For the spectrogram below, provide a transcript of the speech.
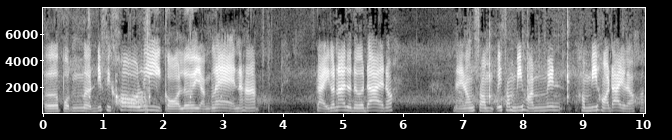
เออปลดเหมือนดิฟิคอลลี่ก่อนเลยอย่างแรกนะฮะไก่ก็น่าจะเดินได้เนาะไหนลองซอมไอ้ซอมบี้ฮอตไม่ซอมบี้ฮอตได้อยู่แล้วครับ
